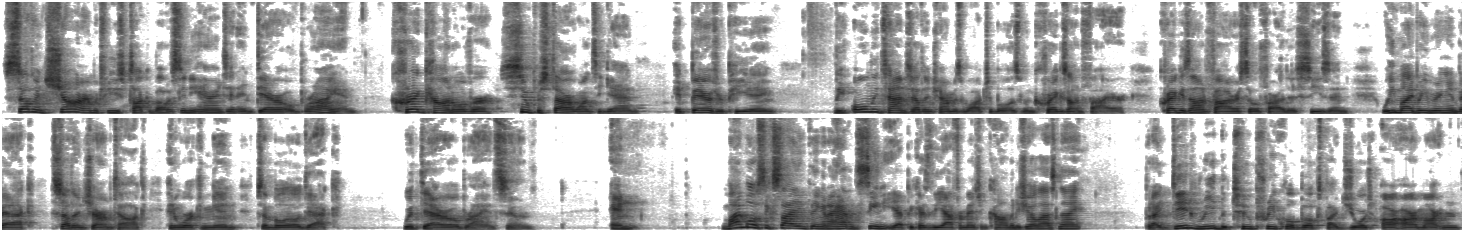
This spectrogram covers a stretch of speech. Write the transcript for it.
Southern Charm, which we used to talk about with Cindy Harrington and Dara O'Brien, Craig Conover, superstar once again. It bears repeating. The only time Southern Charm is watchable is when Craig's on fire. Craig is on fire so far this season. We might be bringing back Southern Charm talk and working in some below deck with Dara O'Brien soon. And my most exciting thing, and I haven't seen it yet because of the aforementioned comedy show last night, but I did read the two prequel books by George R. R. Martin,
